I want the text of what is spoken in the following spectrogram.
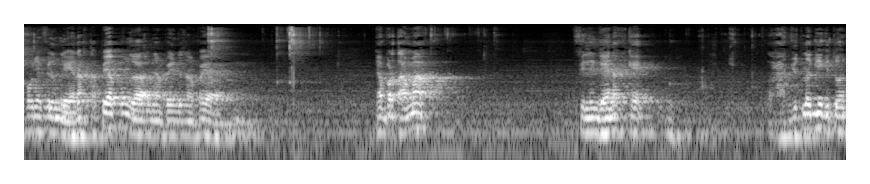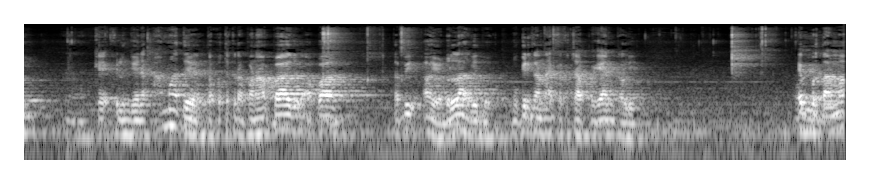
Aku punya feeling gak enak tapi aku nggak nyampein ke sampean yang pertama feeling gak enak kayak "Duh, lanjut lagi gitu kan Hmm. Kayak feeling gak enak amat ya takutnya kenapa-napa gitu apa tapi ah ya udahlah gitu mungkin karena efek kecapean kali eh Oh, iya. pertama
